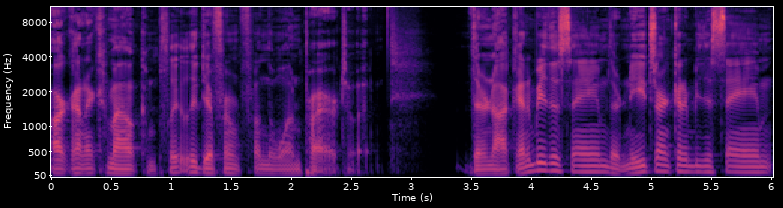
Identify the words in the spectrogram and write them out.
are going to come out completely different from the one prior to it. They're not going to be the same. Their needs aren't going to be the same.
